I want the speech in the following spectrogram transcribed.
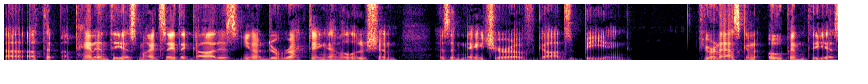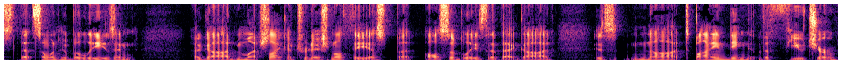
Uh, a, th- a panentheist might say that God is, you know, directing evolution as a nature of God's being. If you were to ask an open theist, that's someone who believes in a God much like a traditional theist, but also believes that that God is not binding the future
